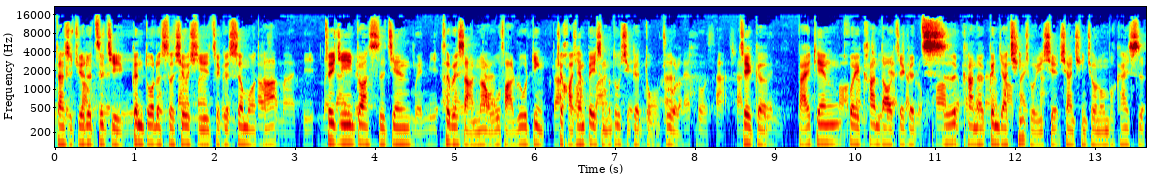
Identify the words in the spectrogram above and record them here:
但是觉得自己更多的是修习这个奢摩他。最近一段时间特别散乱，无法入定，就好像被什么东西给堵住了。这个。白天会看到这个词看得更加清楚一些，想请求龙婆开示。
